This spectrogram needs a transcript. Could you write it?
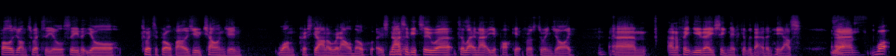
follows you on Twitter, you'll see that your Twitter profile is you challenging one Cristiano Ronaldo. It's nice yeah. of you to uh, to let him out of your pocket for us to enjoy. Um, and I think you've aged significantly better than he has. Yeah. Um, what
